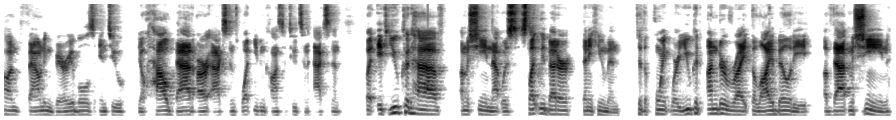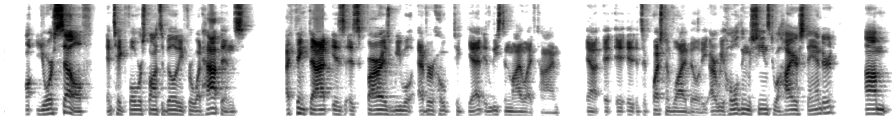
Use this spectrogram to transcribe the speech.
confounding variables into you know how bad are accidents, what even constitutes an accident. But if you could have a machine that was slightly better than a human to the point where you could underwrite the liability of that machine uh, yourself and take full responsibility for what happens, I think that is as far as we will ever hope to get, at least in my lifetime. Yeah, it, it, it's a question of liability. Are we holding machines to a higher standard? Um,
